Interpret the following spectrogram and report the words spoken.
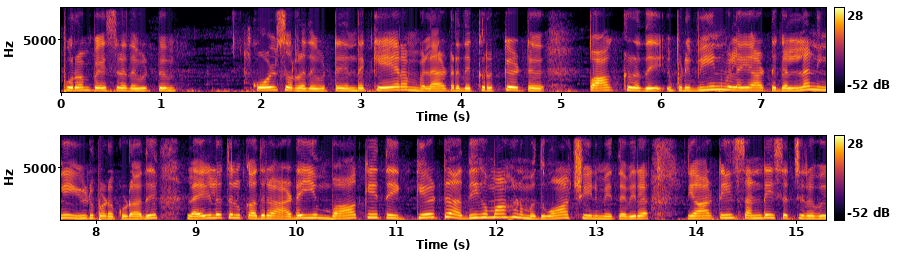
புறம் பேசுகிறத விட்டு கோல் சொல்கிறத விட்டு இந்த கேரம் விளையாடுறது கிரிக்கெட்டு பார்க்குறது. இப்படி வீண் விளையாட்டுகளில் நீங்கள் ஈடுபடக்கூடாது. லைலத்துல் கதிரை அடையும் பாக்கியத்தை கேட்டு அதிகமாக நம்ம துவா செய்யணுமே தவிர யார்கிட்டையும் சண்டை சச்சரவு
